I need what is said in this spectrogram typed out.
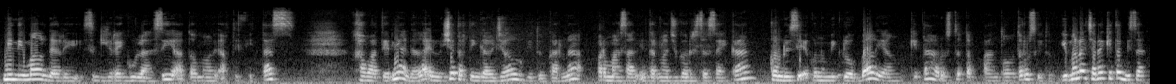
minimal dari segi regulasi atau melalui aktivitas, khawatirnya adalah Indonesia tertinggal jauh gitu karena permasalahan internal juga harus diselesaikan, kondisi ekonomi global yang kita harus tetap pantau terus gitu. Gimana caranya kita bisa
